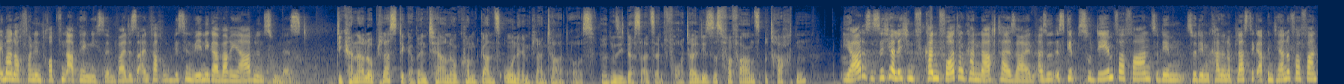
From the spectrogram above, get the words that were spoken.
immer noch von den Tropfen abhängig sind, weil das einfach ein bisschen weniger Variablen zulässt. Die Canaloplastik ab interno kommt ganz ohne Implantat aus. Würden Sie das als einen Vorteil dieses Verfahrens betrachten? Ja, das ist sicherlich ein, kann ein Vorteil, kann ein Nachteil sein. Also es gibt zu dem Verfahren, zu dem, zu dem Canaloplastik ab interno Verfahren,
